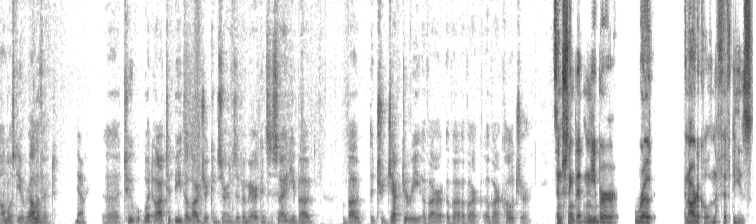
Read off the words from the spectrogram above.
almost irrelevant yeah. uh, to what ought to be the larger concerns of American society about about the trajectory of our of our of our, of our culture. It's interesting that Niebuhr wrote an article in the 50s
